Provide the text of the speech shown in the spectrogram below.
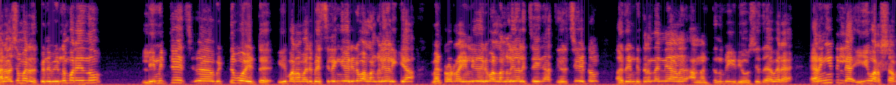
അനാവശ്യം വരരുത് പിന്നെ വീണ്ടും പറയുന്നു ലിമിറ്റ് വെച്ച് വിട്ടുപോയിട്ട് ഈ പറഞ്ഞ മാതിരി ബസ്സിലും കയറിയിട്ട് വള്ളംകളി കളിക്കുക മെട്രോ ട്രെയിനിൽ കയറി വള്ളംകളി കളിച്ചു കഴിഞ്ഞാൽ തീർച്ചയായിട്ടും അത് തെണ്ടിത്തരം തന്നെയാണ്. അങ്ങനത്തെ വീഡിയോസ് ഇതേവരെ ഇറങ്ങിയിട്ടില്ല ഈ വർഷം.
